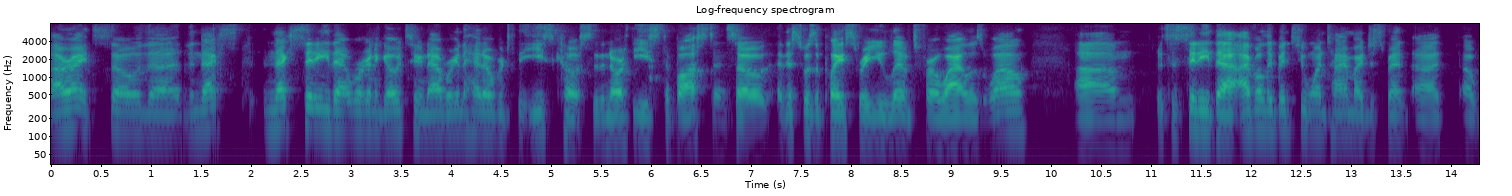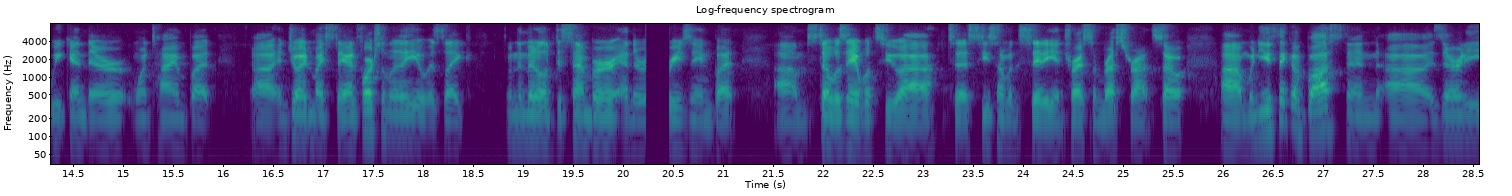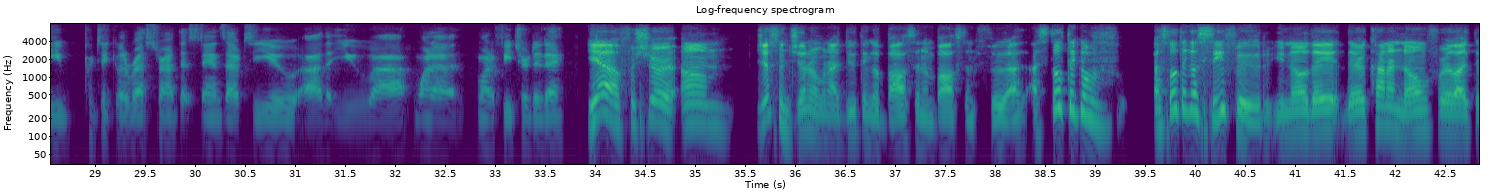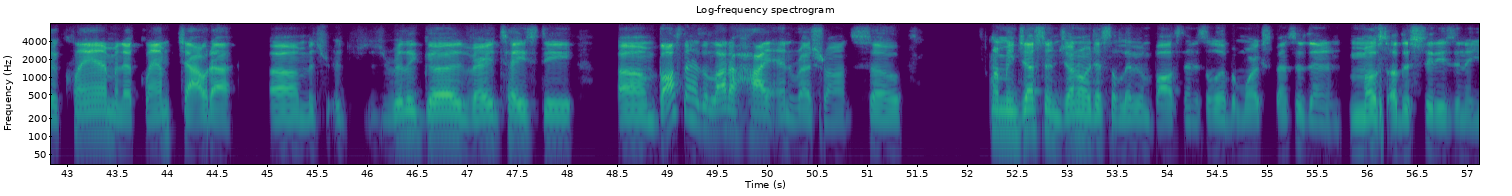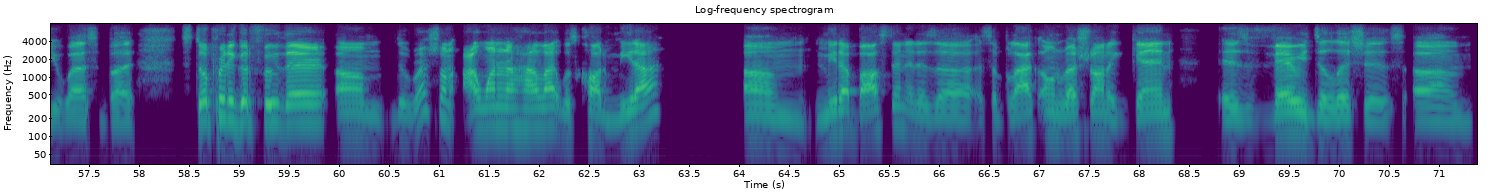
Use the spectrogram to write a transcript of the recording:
All right, so the the next next city that we're going to go to now, we're going to head over to the East Coast, to the Northeast, to Boston. So this was a place where you lived for a while as well. Um, it's a city that I've only been to one time. I just spent uh, a weekend there one time, but uh, enjoyed my stay. Unfortunately, it was like in the middle of December and there was freezing, but um, still was able to uh, to see some of the city and try some restaurants. So um, when you think of Boston, uh, is there any particular restaurant that stands out to you uh, that you want to want to feature today? Yeah, for sure. Um, just in general, when I do think of Boston and Boston food, I, I still think of I still think of seafood. You know, they they're kind of known for like their clam and their clam chowder. Um, it's it's really good, very tasty. Um, Boston has a lot of high end restaurants, so I mean, just in general, just to live in Boston is a little bit more expensive than most other cities in the U.S., but still pretty good food there. Um, the restaurant I wanted to highlight was called Mira. Um, Mira Boston. It is a it's a black owned restaurant. Again, it is very delicious. Um,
